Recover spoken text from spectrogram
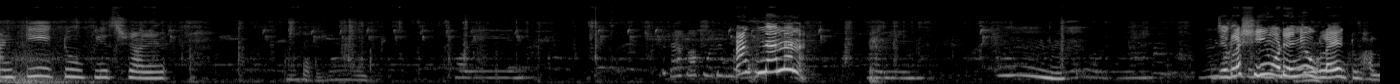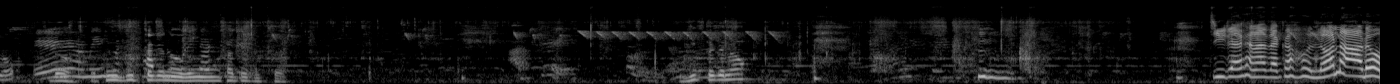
আন্টি একটু প্লিজ সরেন না না না। যেগুলো শিং ওঠেনি ওগুলাই একটু ভালো। তুমি দুধ থেকে নাও চাই থেকে নাও চিড়িয়াখানা দেখা হলো না আরও?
